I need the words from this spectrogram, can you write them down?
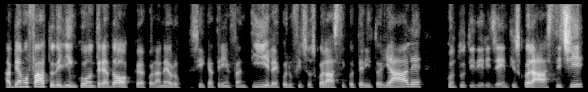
Abbiamo fatto degli incontri ad hoc con la neuropsichiatria infantile, con l'ufficio scolastico territoriale, con tutti i dirigenti scolastici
